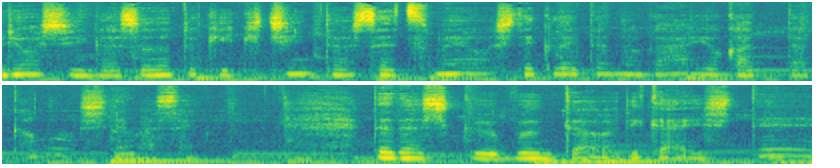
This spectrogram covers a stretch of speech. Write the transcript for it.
両親がその時きちんと説明をしてくれたのが良かったかもしれません。正しく文化を理解して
